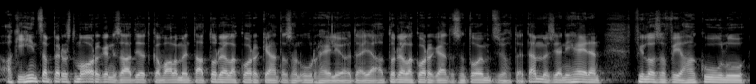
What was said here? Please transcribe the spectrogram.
Aki Hintsan perustama organisaatio, jotka valmentaa todella korkean tason urheilijoita ja todella korkean tason toimitusjohtajia ja tämmöisiä, niin heidän filosofiahan kuuluu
